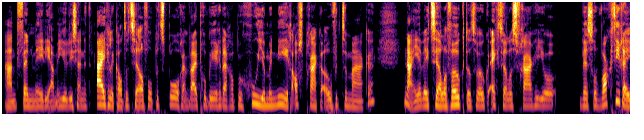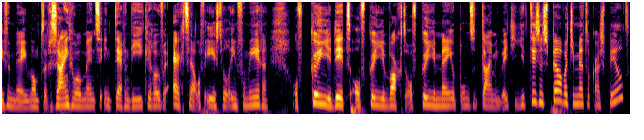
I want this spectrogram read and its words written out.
aan fanmedia. Maar jullie zijn het eigenlijk altijd zelf op het spoor. En wij proberen daar op een goede manier afspraken over te maken. Nou, je weet zelf ook dat we ook echt wel eens vragen, joh, Wessel, wacht hier even mee. Want er zijn gewoon mensen intern die ik hierover echt zelf eerst wil informeren. Of kun je dit, of kun je wachten, of kun je mee op onze timing. Weet je, het is een spel wat je met elkaar speelt.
